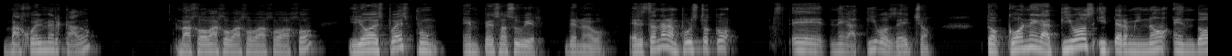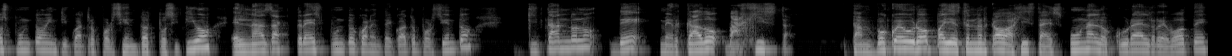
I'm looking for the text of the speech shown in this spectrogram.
bajó el mercado, bajó, bajó, bajó, bajó, bajó, y luego después, pum, empezó a subir de nuevo. El Standard Poor's tocó eh, negativos, de hecho. Tocó negativos y terminó en 2.24% positivo. El Nasdaq 3.44%, quitándolo de mercado bajista. Tampoco Europa ya está en mercado bajista. Es una locura el rebote.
